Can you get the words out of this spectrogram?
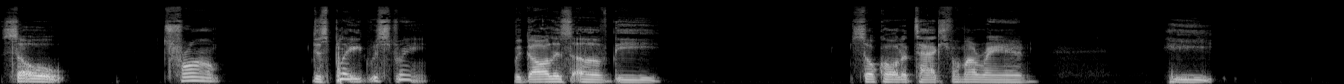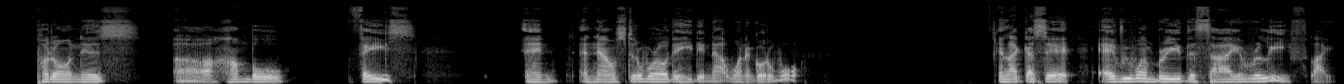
so Trump displayed restraint regardless of the so-called attacks from Iran. He put on this uh, humble face and announced to the world that he did not want to go to war. And like I said, everyone breathed a sigh of relief. Like,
